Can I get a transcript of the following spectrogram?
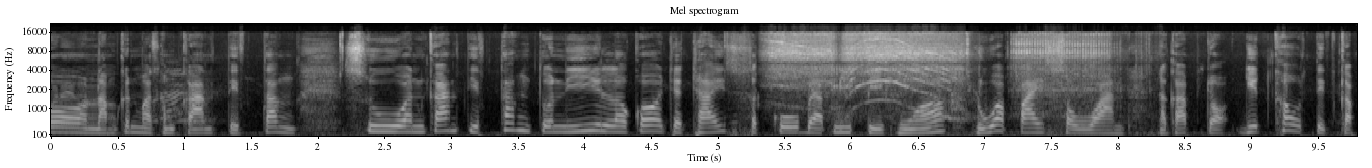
ก็นำขึ้นมาทำการติดตั้ง ส่วนการติดตั้งตัวนี้เราก็จะใช้สกรูแบบมีปีกหัว หรือว่าปลายสว่านนะครับ เจาะยึดเข้าติดกับ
